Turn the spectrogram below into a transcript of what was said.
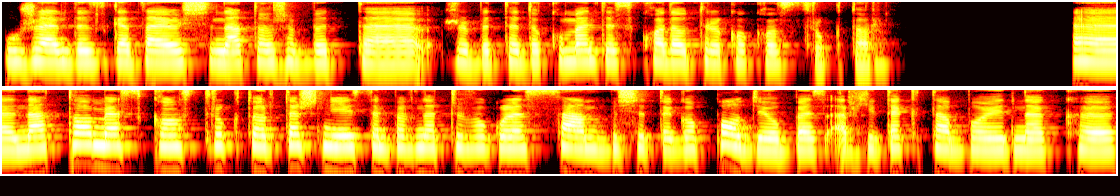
urzędy zgadzają się na to, żeby te, żeby te dokumenty składał tylko konstruktor. E, natomiast konstruktor też nie jestem pewna, czy w ogóle sam by się tego podjął bez architekta, bo jednak e,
